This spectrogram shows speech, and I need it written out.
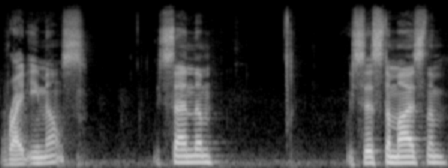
write emails, we send them, we systemize them,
